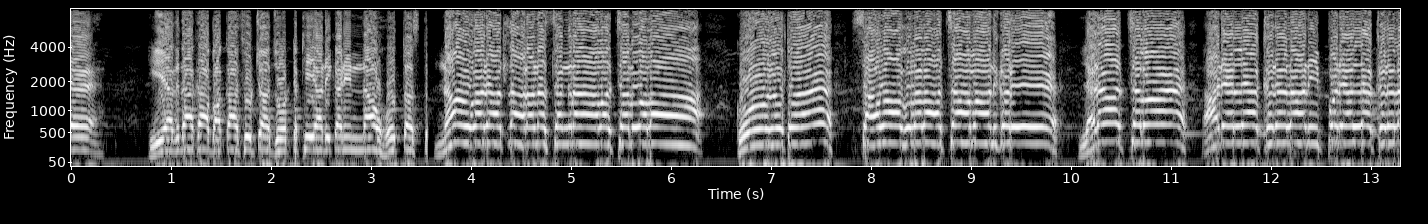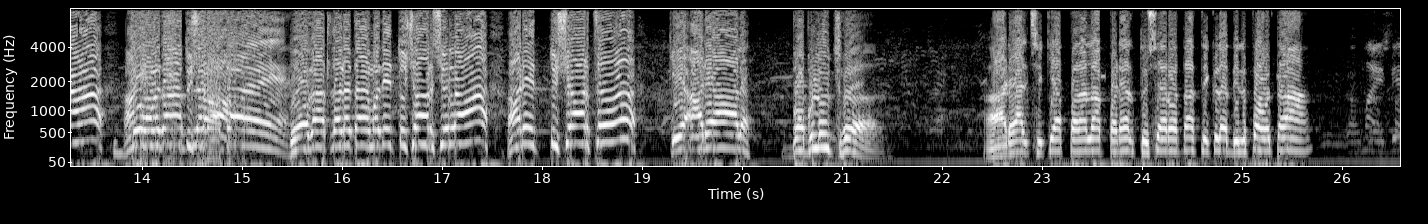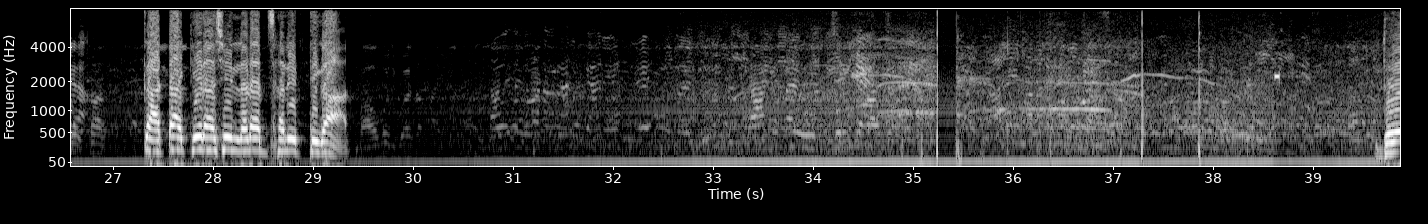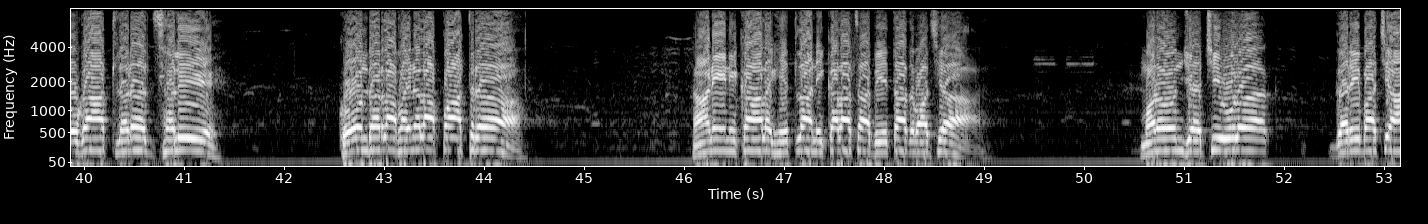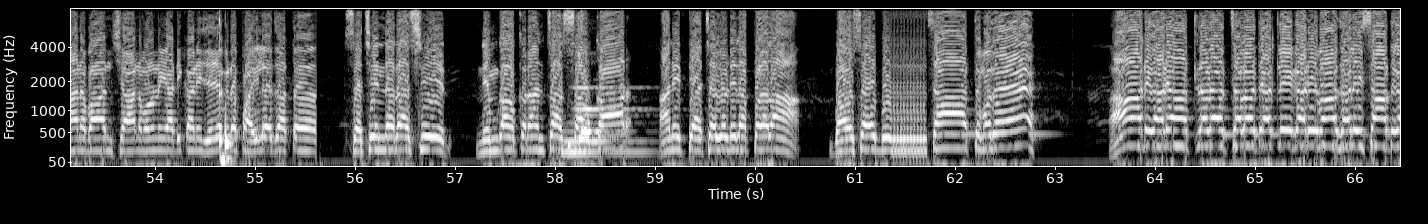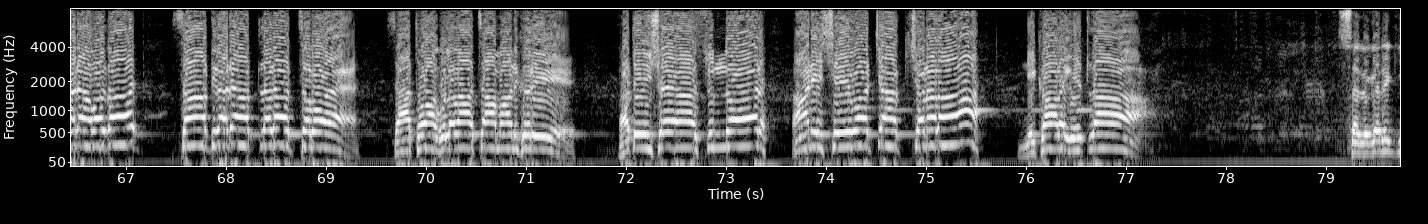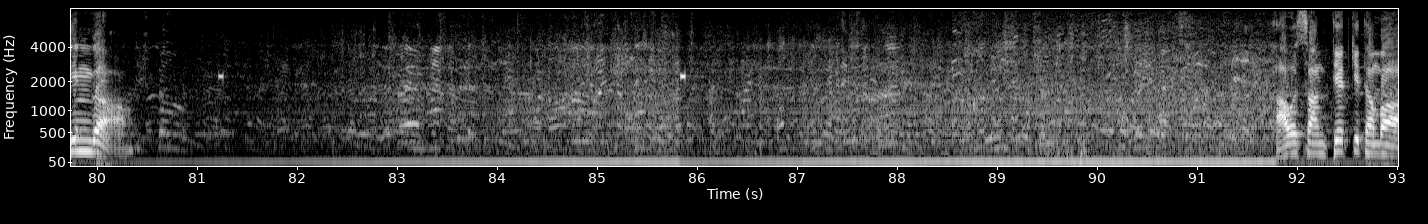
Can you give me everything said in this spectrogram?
एकदा का बकासूरच्या जोटकी या ठिकाणी नाव होत असत. नाव गाड्यातला रणसंग्राम चालू आला कोण होतोय? सावा गुलालाचा मान करे लढत चालू आहे. आड्याल्या कडेला आणि पड्याल्या कडेला दोघात तुषार. दोघात लढत आहे मध्ये तुषार शिरला आणि तुषारच की आड्याल बबलूच. आड्याल चिक्या पळाला पड्याल तुषार होता तिकडे दिलपा होता. काटा किराशी लढत झाली तिघात दोघात लढत झाली. कोण ठरला फायनला पात्र. आणि निकाल घेतला निकालाचा बेतात वाच्या म्हणून ज्याची ओळख गरिबाची आणबान शान म्हणून या ठिकाणी ज्याच्याकडे पाहिलं जातं. सचिन दादा शीर निमगावकरांचा सावकार आणि त्याच्या जोडीला पळाला. भाऊसाहेब सात मध्ये आठ गाड्यात लढत चालू आहे. त्यातली गाडी बाद झाली. सात गाड्या आवाजात सात गाड्यात लढत चालू आहे सातवा गुलालाचा मानकरी. अतिशय सुंदर आणि शेवटच्या क्षणाला निकाल घेतला. सलगरे किंग. आवाज सांगतेत की थांबा.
